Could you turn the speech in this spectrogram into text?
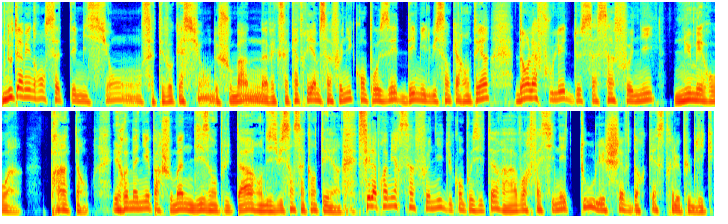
Nous terminerons cette émission, cette évocation de Schumann avec sa quatrième symphonie composée dès 1841 dans la foulée de sa symphonie numéro 1. Printemps, et remanié par Schumann dix ans plus tard, en 1851. C'est la première symphonie du compositeur à avoir fasciné tous les chefs d'orchestre et le public.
